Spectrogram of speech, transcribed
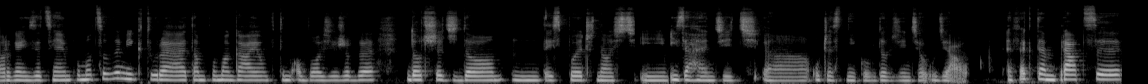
organizacjami pomocowymi, które tam pomagają w tym obozie, żeby dotrzeć do tej społeczności i, i zachęcić uczestników do wzięcia udziału. Efektem pracy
